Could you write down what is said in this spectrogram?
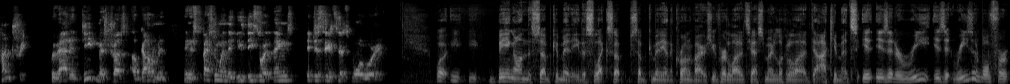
country. We've had a deep mistrust of government, and especially when they do these sort of things, it just makes us more worried. Well, you, you, being on the subcommittee, the select sub, subcommittee on the coronavirus, you've heard a lot of testimony, look at a lot of documents. Is, is it a re, is it reasonable for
